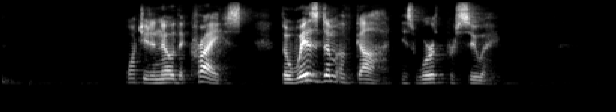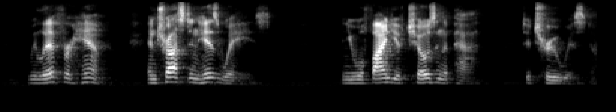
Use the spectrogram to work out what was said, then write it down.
I want you to know that Christ, the wisdom of God, is worth pursuing. We live for Him and trust in His ways, and you will find you have chosen the path to true wisdom.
